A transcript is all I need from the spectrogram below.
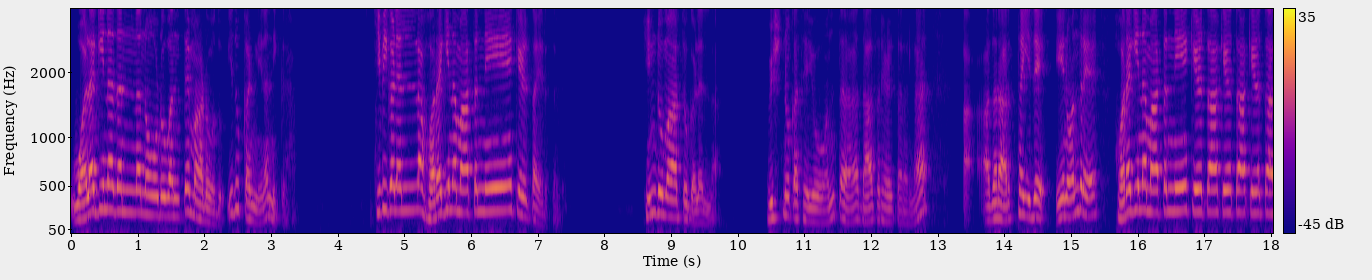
ಒಳಗಿನದನ್ನ ನೋಡುವಂತೆ ಮಾಡೋದು ಇದು ಕಣ್ಣಿನ ನಿಗ್ರಹ. ಕಿವಿಗಳೆಲ್ಲ ಹೊರಗಿನ ಮಾತನ್ನೇ ಕೇಳ್ತಾ ಇರ್ತವೆ. ಹಿಂಡು ಮಾತುಗಳೆಲ್ಲ, ವಿಷ್ಣು ಕಥೆಯೋ ಅಂತ ದಾಸರು ಹೇಳ್ತಾರಲ್ಲ ಅದರ ಅರ್ಥ ಇದೆ. ಏನು ಅಂದ್ರೆ, ಹೊರಗಿನ ಮಾತನ್ನೇ ಕೇಳ್ತಾ ಕೇಳ್ತಾ ಕೇಳ್ತಾ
